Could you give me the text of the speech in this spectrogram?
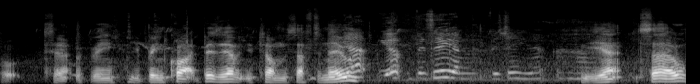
But uh, we've been, you've been quite busy, haven't you, Tom, this afternoon? Yep, yep, busy and busy, yeah. Yeah, So,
